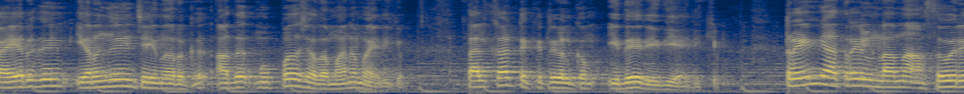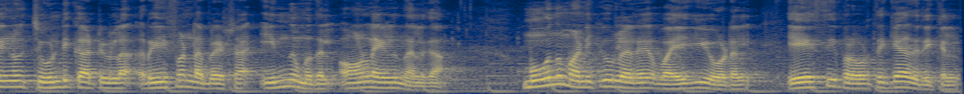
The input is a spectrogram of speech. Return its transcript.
കയറുകയും ഇറങ്ങുകയും ചെയ്യുന്നവർക്ക് അത് മുപ്പത് ശതമാനമായിരിക്കും. തൽക്കാൽ ടിക്കറ്റുകൾക്കും ഇതേ രീതിയായിരിക്കും. ട്രെയിൻ യാത്രയിൽ ഉണ്ടാകുന്ന അസൗകര്യങ്ങൾ ചൂണ്ടിക്കാട്ടിയുള്ള റീഫണ്ട് അപേക്ഷ ഇന്നു മുതൽ ഓൺലൈനിൽ നൽകാം. മൂന്ന് മണിക്കൂർ വരെ വൈകി ഓടൽ എ സി പ്രവർത്തിക്കാതിരിക്കൽ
